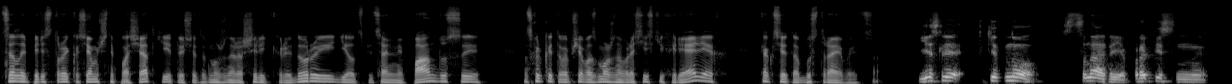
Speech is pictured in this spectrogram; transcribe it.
целая перестройка съемочной площадки, то есть это нужно расширить коридоры, делать специальные пандусы, Насколько это вообще возможно в российских реалиях? Как все это обустраивается? Если в кино сценарии прописано,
